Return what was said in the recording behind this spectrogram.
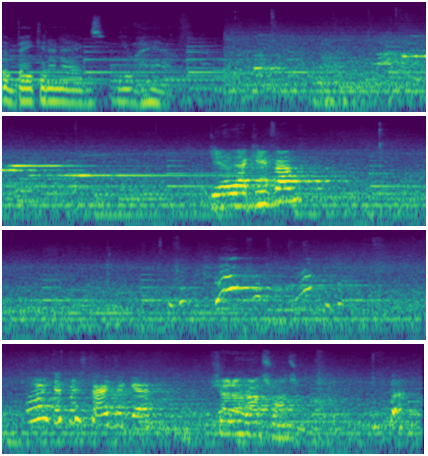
the bacon and eggs you have. Do you know where that came from? Or different sides again. Shout out Ron Swanson.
